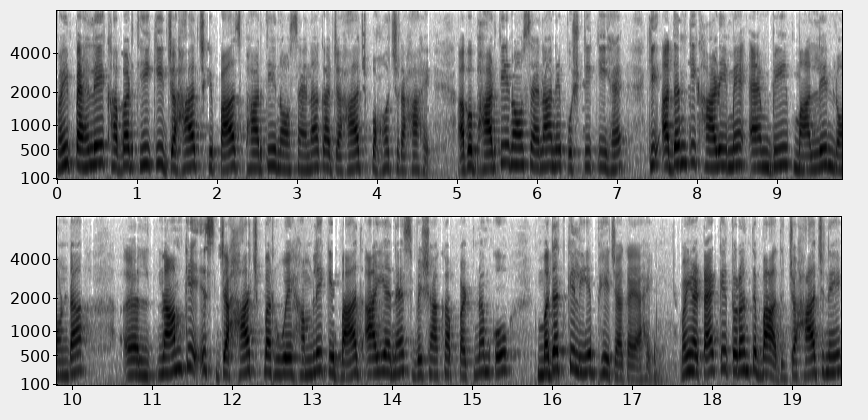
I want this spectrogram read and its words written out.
वहीं पहले खबर थी कि जहाज़ के पास भारतीय नौसेना का जहाज़ पहुँच रहा है। अब भारतीय नौसेना ने पुष्टि की है कि अदन की खाड़ी में एम वी मालिन लोंडा नाम के इस जहाज़ पर हुए हमले के बाद आईएनएस विशाखापट्टनम को मदद के लिए भेजा गया है। वहीं अटैक के तुरंत बाद जहाज़ ने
